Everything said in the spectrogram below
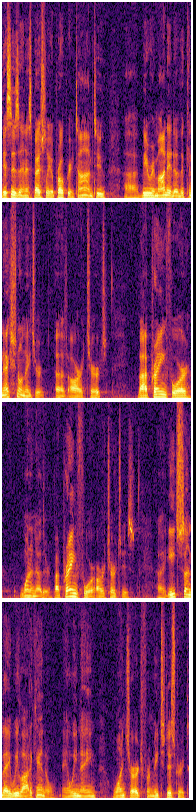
This is an especially appropriate time to uh, be reminded of the connectional nature of our church by praying for one another, by praying for our churches. Uh, each Sunday we light a candle and we name one church from each district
